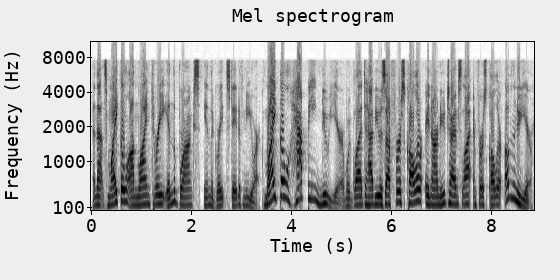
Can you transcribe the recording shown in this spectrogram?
and that's Michael on line three in the Bronx in the great state of New York. Michael, Happy New Year. We're glad to have you as our first caller in our new time slot and first caller of the new year.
